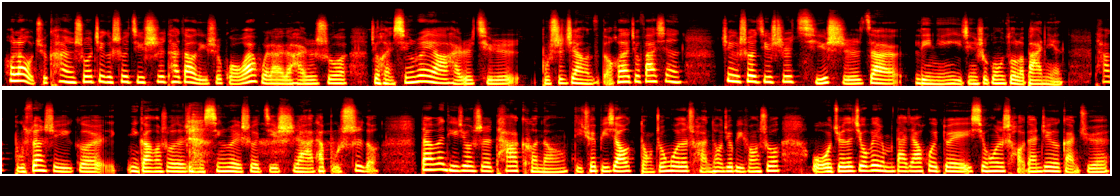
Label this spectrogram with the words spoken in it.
后来我去看说这个设计师他到底是国外回来的，还是说就很新锐啊，还是其实。不是这样子的。后来就发现，这个设计师其实在李宁已经是工作了八年，他不算是一个你刚刚说的什么新锐设计师啊，他不是的。但问题就是他可能的确比较懂中国的传统，就比方说，我觉得就为什么大家会对西红柿炒蛋这个感觉。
